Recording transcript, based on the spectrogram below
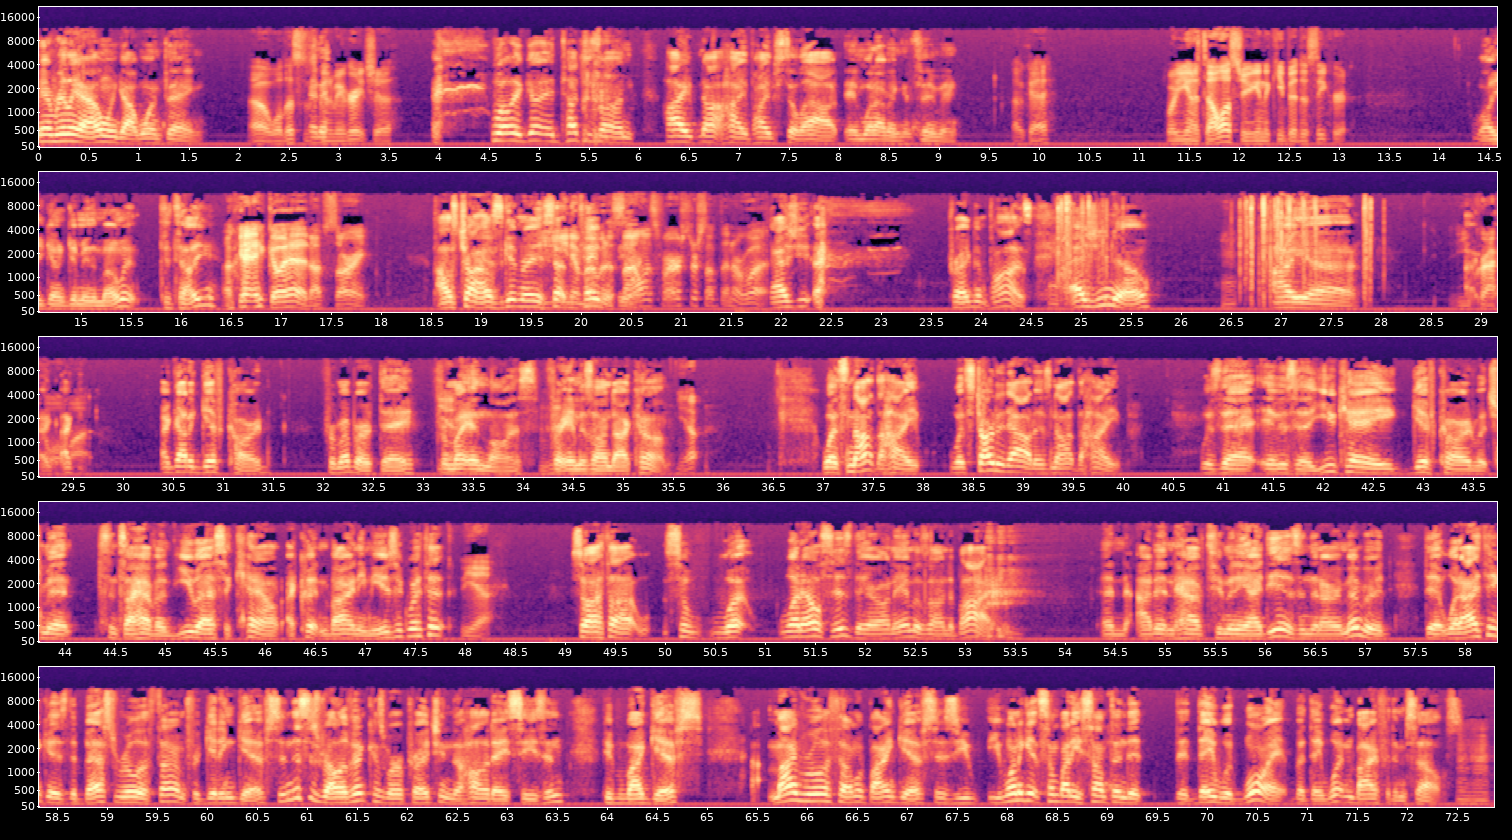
Man, really, I only got one thing. Oh well, this is going to be a great show. Well, it go, it touches on hype, not hype. Hype's still out, and what I've been consuming. Okay. What are you going to tell us, or are you going to keep it a secret? Well, you gonna give me the moment to tell you? Okay, go ahead. I'm sorry. I was trying. I was getting ready to Do set you need the a table moment of here. silence first, or something, or what? As you, pregnant pause. As you know, I uh, You crackle I- a lot. I got a gift card for my birthday from Yeah. my in-laws Mhm. for Amazon.com. Yep. What's not the hype? What started out as not the hype was that it was a UK gift card, which meant since I have a US account, I couldn't buy any music with it. Yeah. So I thought, so what? What else is there on Amazon to buy? and I didn't have too many ideas. And then I remembered that what I think is the best rule of thumb for getting gifts, and this is relevant because we're approaching the holiday season. People buy gifts. my rule of thumb with buying gifts is you you want to get somebody something that that they would want, but they wouldn't buy for themselves. hmm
